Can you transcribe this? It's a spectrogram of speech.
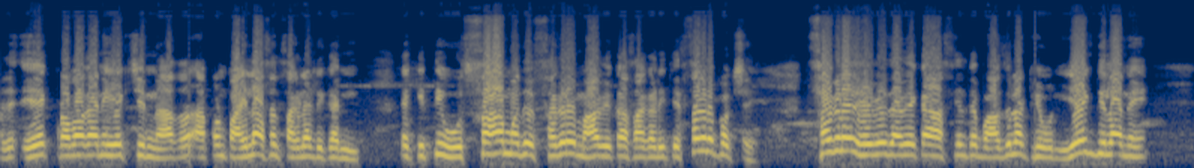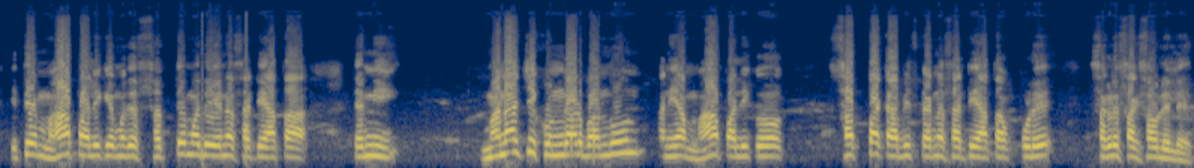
म्हणजे एक प्रभाग आणि एक चिन्ह. आता आपण पाहिलं असेल सगळ्या ठिकाणी की किती उत्साहामध्ये सगळे महाविकास आघाडीचे सगळे पक्ष सगळे हेवे दावे काय असतील ते बाजूला ठेवून एक दिलाने इथे महापालिकेमध्ये सत्तेमध्ये येण्यासाठी आता त्यांनी मनाची खुणगाड बांधून आणि या महापालिका सत्ता काबीज करण्यासाठी आता पुढे सगळे साक्षावलेले आहेत.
